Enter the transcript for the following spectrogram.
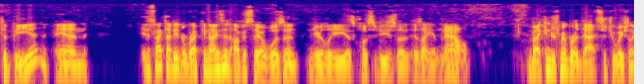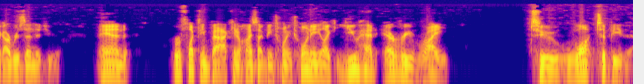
to be in. And in fact, I didn't recognize it. Obviously, I wasn't nearly as close to Jesus as I am now. But I can just remember that situation, like I resented you. And reflecting back, you know, hindsight being 2020, like you had every right to want to be there.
